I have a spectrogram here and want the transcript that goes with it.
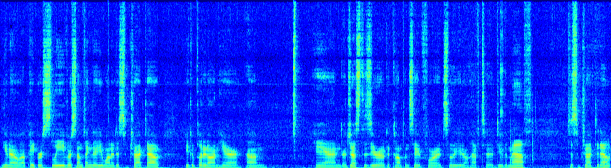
you know, a paper sleeve or something that you wanted to subtract out, you could put it on here um, and adjust the zero to compensate for it so that you don't have to do the math to subtract it out.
